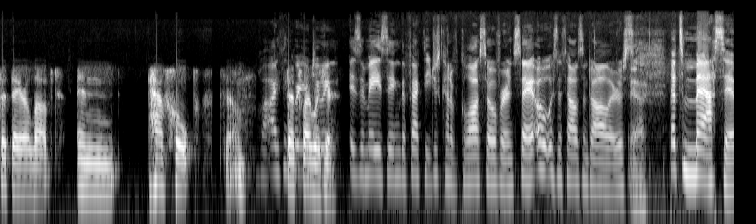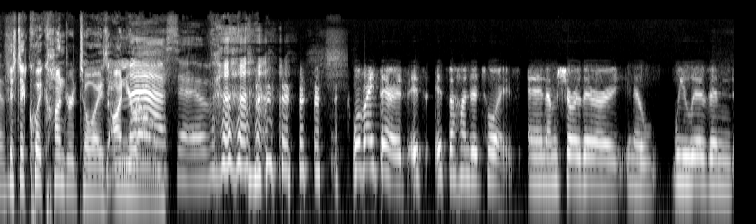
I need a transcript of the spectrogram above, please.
that they are loved and have hope. So Well, I think that's what why you're we're here. is amazing. The fact that you just kind of gloss over and say, "Oh, it was a thousand dollars." Yeah. that's massive. Just a quick hundred toys on your own. massive. Well, right there, it's it's it's a hundred toys, and I'm sure there are. You know, we live in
